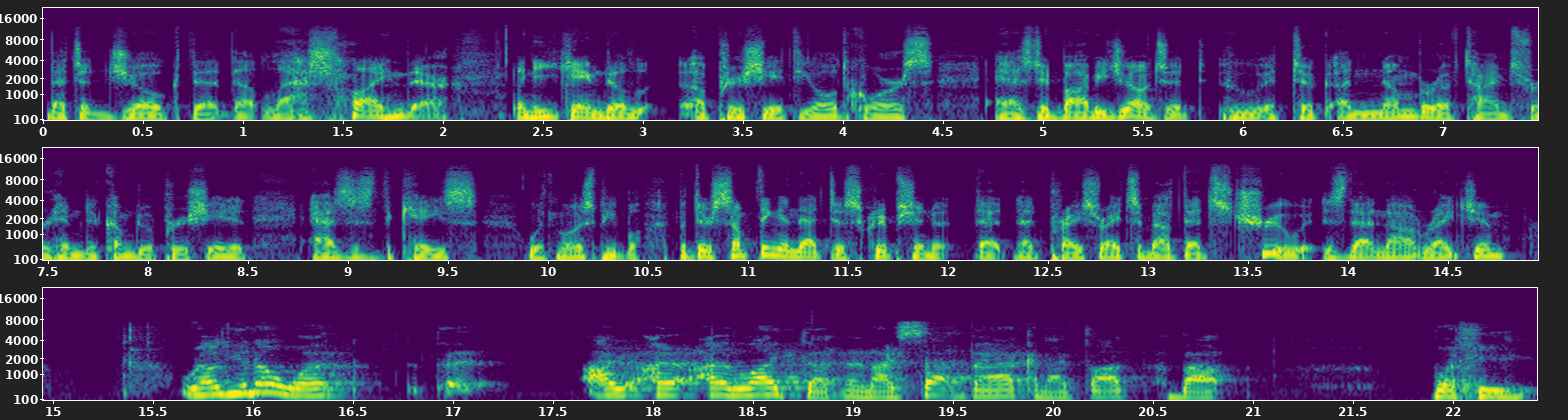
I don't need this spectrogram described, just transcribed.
that's a joke that that last line there. And he came to appreciate the old course, as did Bobby Jones, who it took a number of times for him to come to appreciate it, as is the case with most people. But there's something in that description that that Price writes about that's true. Is that not right, Jim? Well, you know what. I, I, I like that, and I sat back and I thought about what he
